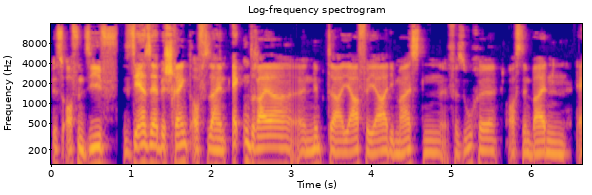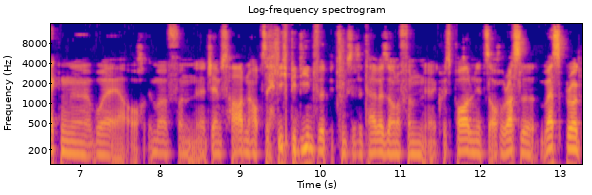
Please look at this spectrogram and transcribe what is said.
ist offensiv sehr, sehr beschränkt auf seinen Eckendreier, äh, nimmt da Jahr für Jahr die meisten Versuche aus den beiden Ecken, äh, wo er ja auch immer von äh, James Harden hauptsächlich bedient wird, beziehungsweise teilweise auch noch von äh, Chris Paul und jetzt auch Russell Westbrook,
